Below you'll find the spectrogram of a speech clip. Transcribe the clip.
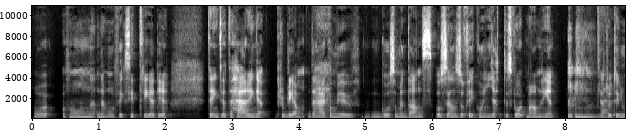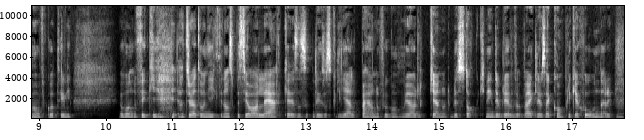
Och hon, när hon fick sitt tredje, tänkte att det här är inga problem. Det här kommer ju gå som en dans. Och sen så fick hon jättesvårt med amningen. jag tror till och med hon fick gå till hon fick, jag tror att hon gick till någon specialläkare som liksom skulle hjälpa henne att få igång mjölken och det blev stockning. Det blev verkligen så komplikationer. Mm.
